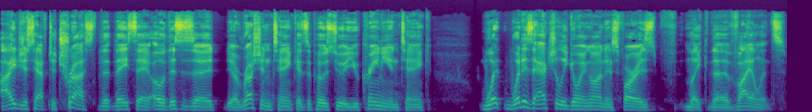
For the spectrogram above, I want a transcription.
I just have to trust that they say, "Oh, this is a, a, Russian tank as opposed to a Ukrainian tank." What what is actually going on as far as like the violence?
